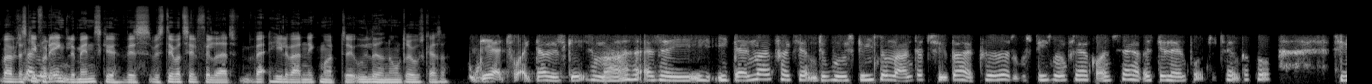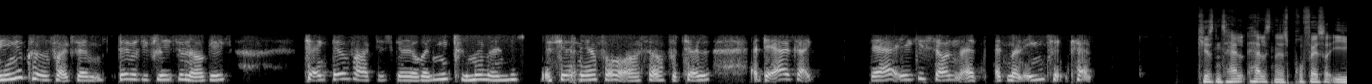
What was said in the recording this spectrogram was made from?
Hvad vil der ske for det enkelte menneske, hvis, hvis det var tilfældet, at hele verden ikke måtte øh, udlede nogen drivhusgasser? Det jeg tror ikke, der vil ske så meget. Altså i, i Danmark for eksempel, du kunne spise nogle andre typer af kød, og du kunne spise nogle flere grøntsager, hvis det er landbrug, du tænker på. Svinekød for eksempel, det vil de fleste nok ikke. Tænk, det er jo faktisk uh, rimelig klimavenligt. Jeg siger mere for også at fortælle, at det er altså ikke, det er ikke sådan, at, at man ingenting kan. Kirsten Halsnes, professor i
